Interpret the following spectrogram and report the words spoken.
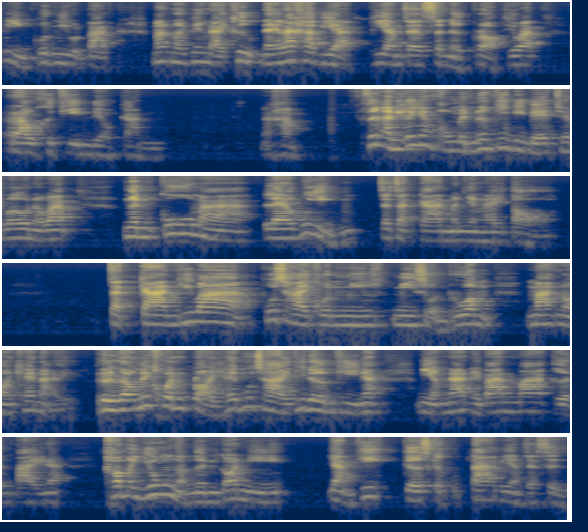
ผู้หญิงควรมีบทบาทมากน้อยเพียงใดคือ ในราคาเบียพยายามจะเสนอกรอบที่ว่าเราคือทีมเดียวกันนะครับ ซึ่งอันนี้ก็ยังคงเป็นเรื่องที่ debatable นะว่า เงินกู้มาแล้วผู้หญิงจะจัดการมันยังไงต่อ จัดการที่ว่าผู้ชายคนมีมีส่วนร่วมมากน้อยแค่ไหน หรือเราไม่ควรปล่อยให้ผู้ชายที่เดิมทีเนี่ยมีอำนาจในบ้านมากเกินไปเนี่ยเข้ามายุ่งกับเงินก้อนนี้ อย่างที่เกิร์สกับกุปตาพยายามจะสื่อ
